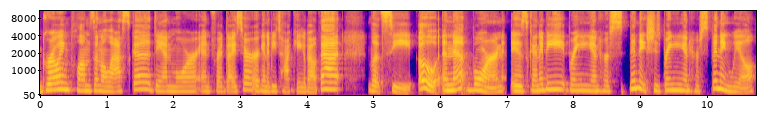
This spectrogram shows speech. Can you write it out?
Growing plums in Alaska, Dan Moore and Fred Dicer are going to be talking about that. Let's see. Oh, Annette Bourne is going to be bringing in her spinning. She's bringing in her spinning wheel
